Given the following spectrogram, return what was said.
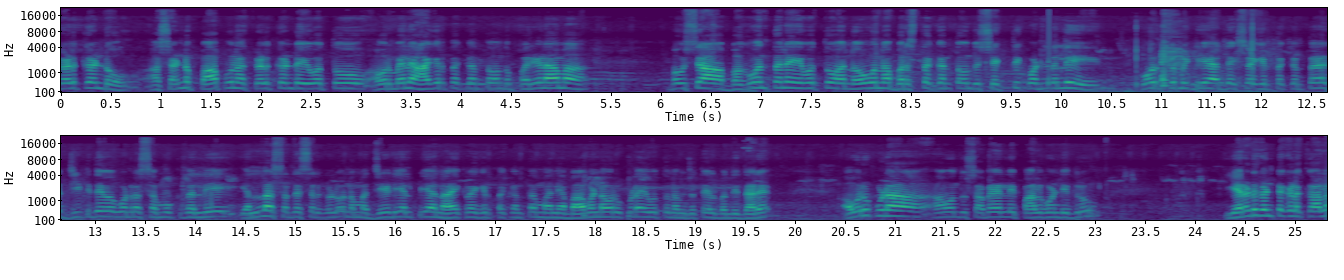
ಕಳ್ಕೊಂಡು, ಆ ಸಣ್ಣ ಪಾಪುನ ಕಳ್ಕೊಂಡು ಇವತ್ತು ಅವ್ರ ಮೇಲೆ ಆಗಿರ್ತಕ್ಕಂಥ ಒಂದು ಪರಿಣಾಮ, ಬಹುಶಃ ಭಗವಂತನೇ ಇವತ್ತು ಆ ನೋವನ್ನು ಬರೆಸ್ತಕ್ಕಂಥ ಒಂದು ಶಕ್ತಿ ಕೊಡಲಿ ಕೋರ್ ಕಮಿಟಿಯ ಅಧ್ಯಕ್ಷರಾಗಿರ್ತಕ್ಕಂಥ ಜಿ ಟಿ ದೇವೇಗೌಡರ ಸಮ್ಮುಖದಲ್ಲಿ ಎಲ್ಲ ಸದಸ್ಯರುಗಳು, ನಮ್ಮ ಜೆ ಡಿ ಎಲ್ ಪಿಯ ನಾಯಕರಾಗಿರ್ತಕ್ಕಂಥ ಮಾನ್ಯ ಬಾಬಣ್ಣವರು ಕೂಡ ಇವತ್ತು ನಮ್ಮ ಜೊತೆಯಲ್ಲಿ ಬಂದಿದ್ದಾರೆ. ಅವರು ಕೂಡ ಆ ಒಂದು ಸಭೆಯಲ್ಲಿ ಪಾಲ್ಗೊಂಡಿದ್ದರು ಎರಡು ಗಂಟೆಗಳ ಕಾಲ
